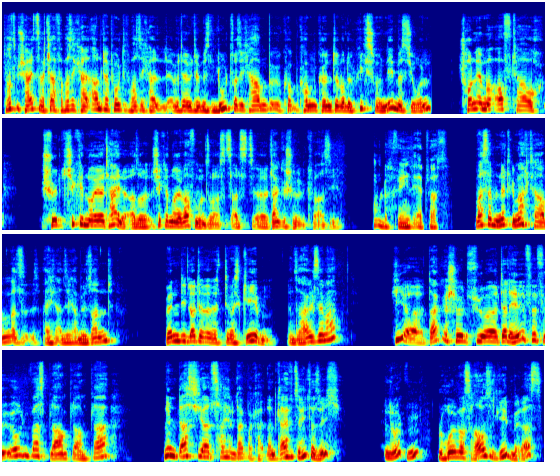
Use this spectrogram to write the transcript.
trotzdem scheiße, weil klar, verpasse ich halt Abenteuerpunkte, verpasse ich halt mit, mit ein bisschen Loot, was ich haben bekommen könnte, weil du kriegst schon Nebenmissionen schon immer oft auch schön schicke neue Teile, also schicke neue Waffen und sowas als äh, Dankeschön quasi. Und das finde ich etwas. Was sie nett gemacht haben, also ist eigentlich an sich amüsant, wenn die Leute dir was geben, dann sagen sie immer, hier, Dankeschön für deine Hilfe, für irgendwas, bla bla bla. Nimm das hier als Zeichen der Dankbarkeit. Dann greifen sie hinter sich, in den Rücken und holen was raus und geben mir das.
